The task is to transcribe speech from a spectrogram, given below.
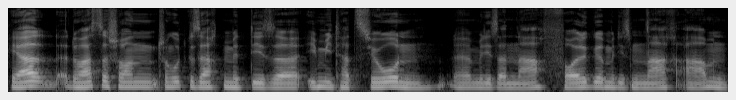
Ja, du hast es schon, schon gut gesagt mit dieser Imitation, äh, mit dieser Nachfolge, mit diesem Nachahmen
